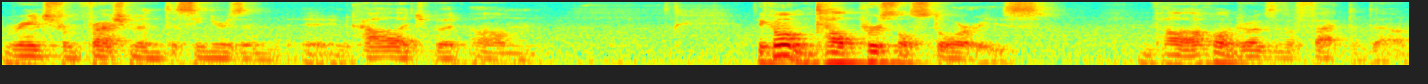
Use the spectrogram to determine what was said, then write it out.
ranged from freshmen to seniors in in college. But um, they come up and tell personal stories of how alcohol and drugs have affected them,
